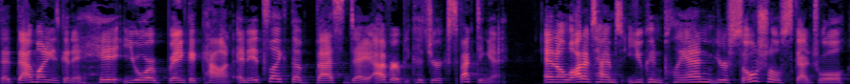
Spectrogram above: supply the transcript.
that that money is going to hit your bank account. And it's like the best day ever because you're expecting it. And a lot of times you can plan your social schedule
